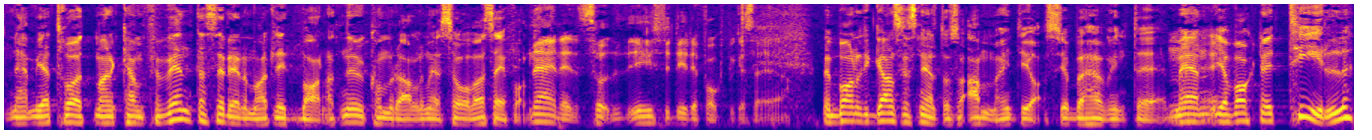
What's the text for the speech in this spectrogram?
Nej, men jag tror att man kan förvänta sig det när man har ett litet barn, att nu kommer du aldrig mer sova, säger folk. Nej, nej, så, det är just det, det folk brukar säga. Men barnet är ganska snällt och så ammar inte jag, så jag behöver inte. Men Nej. Mm. jag vaknar ju till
